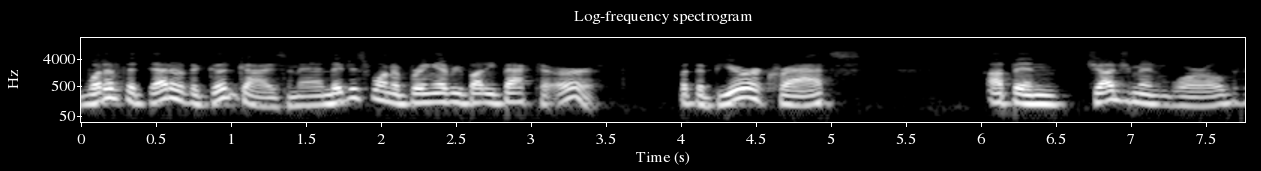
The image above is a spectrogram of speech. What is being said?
What if the dead are the good guys man? They just want to bring everybody back to earth. But the bureaucrats up in judgment world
